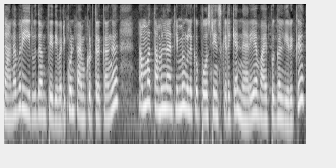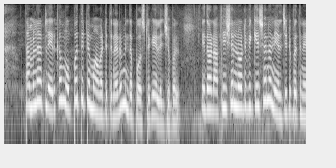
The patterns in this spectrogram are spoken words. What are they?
ஜனவரி இருபதாம் தேதி வரைக்கும் டைம் கொடுத்துருக்காங்க. நம்ம தமிழ்நாட்டிலையுமே உங்களுக்கு போஸ்டிங்ஸ் கிடைக்க நிறைய வாய்ப்புகள் இருக்குது தமிழ்நாட்டில் இருக்க முப்பத்தெட்டு மாவட்டத்தினரும் இந்த போஸ்ட்டுக்கு எலிஜிபிள் இதோட அஃபிஷியல் நோட்டிஃபிகேஷன் அண்ட் எலிஜிட்டு பற்றின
